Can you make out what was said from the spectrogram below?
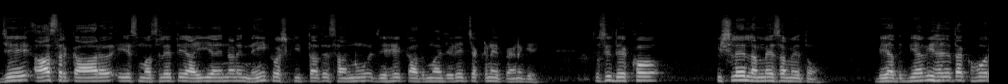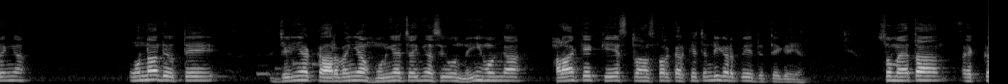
ਜੇ ਆ ਸਰਕਾਰ ਇਸ ਮਸਲੇ ਤੇ ਆਈ ਆ, ਇਹਨਾਂ ਨੇ ਨਹੀਂ ਕੁਝ ਕੀਤਾ, ਤੇ ਸਾਨੂੰ ਅਜਿਹੇ ਕਦਮ ਆ ਜਿਹੜੇ ਚੱਕਣੇ ਪੈਣਗੇ। ਤੁਸੀਂ ਦੇਖੋ, ਪਿਛਲੇ ਲੰਮੇ ਸਮੇਂ ਤੋਂ ਬੇਅਦਬੀਆਂ ਵੀ ਹਜੇ ਤੱਕ ਹੋ ਰਹੀਆਂ। ਉਹਨਾਂ ਦੇ ਉੱਤੇ ਜਿਹੜੀਆਂ ਕਾਰਵਾਈਆਂ ਹੋਣੀਆਂ ਚਾਹੀਦੀਆਂ ਸੀ, ਉਹ ਨਹੀਂ ਹੋਈਆਂ। ਹਾਲਾਂਕਿ ਕੇਸ ਟਰਾਂਸਫਰ ਕਰਕੇ ਚੰਡੀਗੜ੍ਹ ਭੇਜ ਦਿੱਤੇ ਗਏ ਆ। ਸੋ ਮੈਂ ਤਾਂ ਇੱਕ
